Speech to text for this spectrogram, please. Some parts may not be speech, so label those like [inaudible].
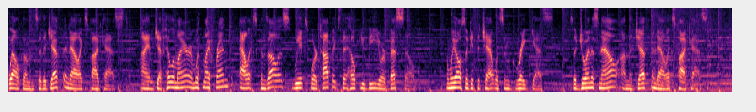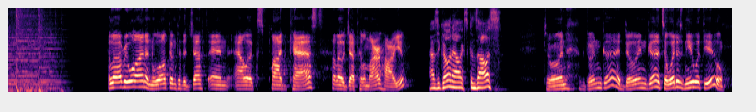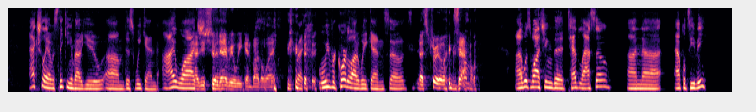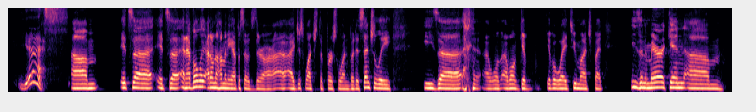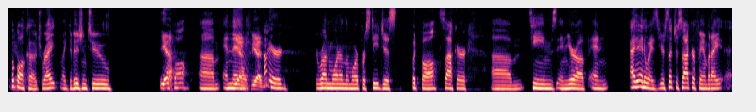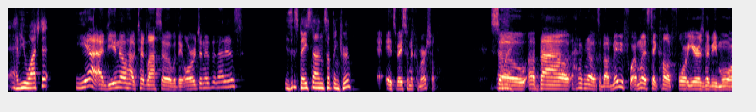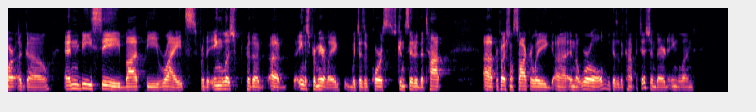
welcome to the Jeff and Alex podcast. I am Jeff Hilimire, and with my friend Alex Gonzalez, we explore topics that help you be your best self. And we also get to chat with some great guests. So join us now on the Jeff and Alex podcast. Hello, everyone, and welcome to the Jeff and Alex podcast. Hello, Jeff Hilimire. How are you? How's it going, Alex Gonzalez? Doing, doing good, doing good. So, what is new with you? Actually, I was thinking about you um, this weekend. I watched. As you should the, every weekend, by the way. [laughs] right. Well, we record a lot of weekends, so it's, it's that's true. Exactly. Normal. I was watching the Ted Lasso on uh, Apple TV. Yes. Um, it's uh it's uh and I've only I don't know how many episodes there are. I, I just watched the first one, but essentially he's uh [laughs] I won't I won't give give away too much, but he's an American um football yeah. coach, right? Like division two yeah. football. Um and then yeah, yeah. hired to run one of the more prestigious football, soccer um teams in Europe. And anyways, you're such a soccer fan, but I have you watched it? Yeah. Do you know how Ted Lasso, what the origin of that is? Is this based on something true? It's based on a commercial. So no about I don't know, it's about maybe four. I'm going to say call it four years, maybe more ago. NBC bought the rights for the English for the uh, English Premier League, which is of course considered the top uh, professional soccer league uh, in the world because of the competition there in England.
